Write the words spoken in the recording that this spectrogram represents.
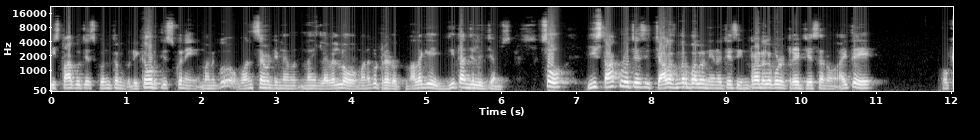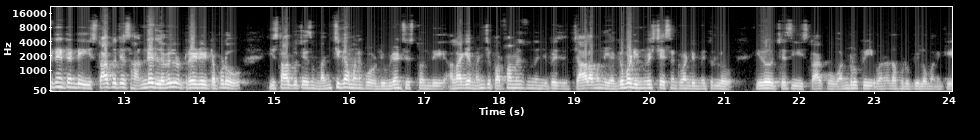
ఈ స్టాక్ వచ్చేసి కొంచెం రికవర్ తీసుకొని మనకు వన్ సెవెంటీ నైన్ లెవెల్లో మనకు ట్రేడ్ అవుతుంది. అలాగే గీతాంజలి జెమ్స్ సో ఈ స్టాక్లో వచ్చేసి చాలా సందర్భాల్లో నేను వచ్చేసి ఇంట్రాడేలో కూడా ట్రేడ్ చేశాను. అయితే ఒకటేంటంటే ఈ స్టాక్ వచ్చేసి హండ్రెడ్ లెవెల్లో ట్రేడ్ అయ్యేటప్పుడు ఈ స్టాక్ వచ్చేసి మంచిగా మనకు డివిడెండ్స్ ఇస్తుంది. అలాగే మంచి పర్ఫార్మెన్స్ ఉందని చెప్పేసి చాలా మంది ఎగ్గబడి ఇన్వెస్ట్ చేసినటువంటి మిత్రులు ఈరోజు వచ్చేసి ఈ stock one rupee one and half రూపీలో మనకి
